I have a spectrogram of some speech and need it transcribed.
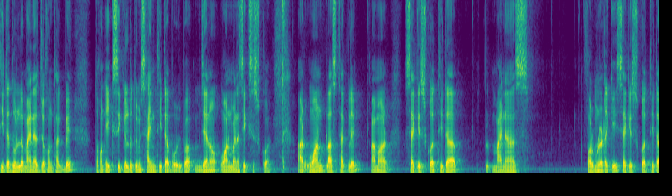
থিটা ধরলে মাইনাস যখন থাকবে, তখন এক্স ইকুয়াল টু তুমি সাইন থিটা বলবা, যেন ওয়ান মাইনাস এক্স স্কোয়ার আর ওয়ান প্লাস থাকলে আমার স্যাক স্কোয়ার থিটা মাইনাস ফর্মুলাটা কি? Sec square theta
